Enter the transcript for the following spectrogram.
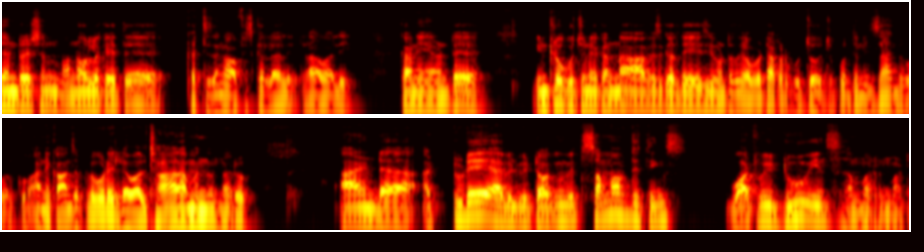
జనరేషన్ మన వాళ్ళకైతే ఖచ్చితంగా ఆఫీస్కి వెళ్ళాలి రావాలి. కానీ అంటే ఇంట్లో కూర్చునే కన్నా ఆఫీస్కి వెళ్తే ఏసీ ఉంటుంది కాబట్టి అక్కడ కూర్చోవచ్చు పొద్దున్న సాయంత్రం వరకు అనే కాన్సెప్ట్లో కూడా వెళ్ళే వాళ్ళు చాలామంది ఉన్నారు. And today I will be talking with some of the things what we do in summer అనమాట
